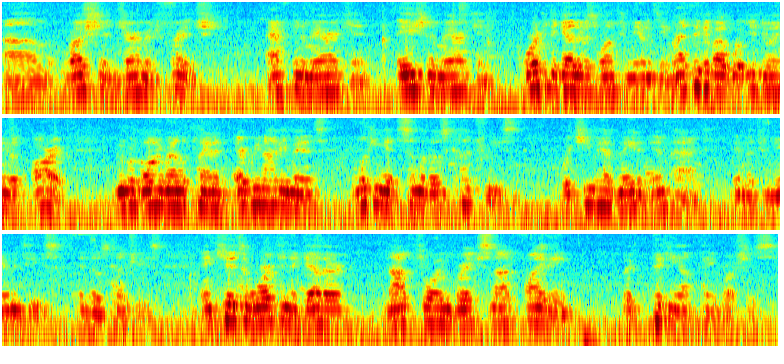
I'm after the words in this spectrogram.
Um, Russian, German, French, African American, Asian American, working together as one community. When I think about what you're doing with art, we were going around the planet every 90 minutes looking at some of those countries which you have made an impact in the communities in those countries. And kids are working together, not throwing bricks, not fighting, but picking up paintbrushes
